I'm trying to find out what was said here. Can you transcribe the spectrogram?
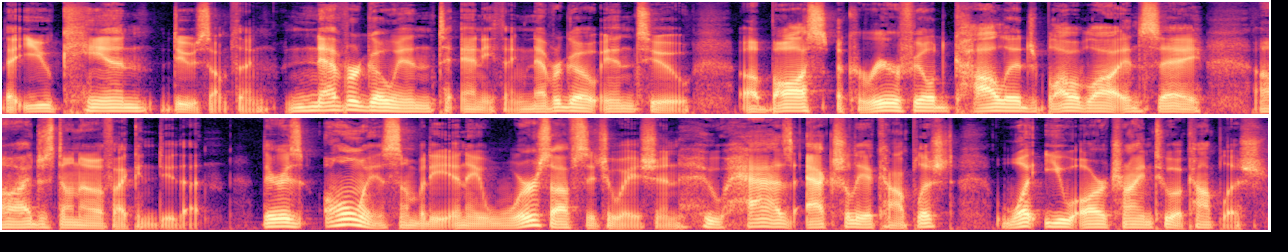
that you can do something. Never go into anything. Never go into a boss, a career field, college, blah, blah, blah, and say, oh, I just don't know if I can do that. There is always somebody in a worse off situation who has actually accomplished what you are trying to accomplish.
